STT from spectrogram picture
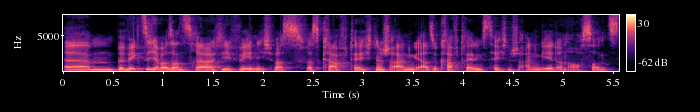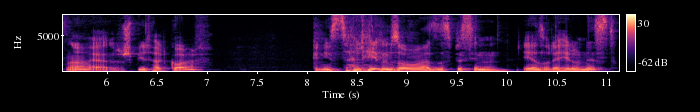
Ähm, bewegt sich aber sonst relativ wenig, was, was krafttechnisch angeht, also krafttrainingstechnisch angeht und auch sonst. Ne? Er spielt halt Golf, genießt sein Leben so, also ist ein bisschen eher so der Hedonist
